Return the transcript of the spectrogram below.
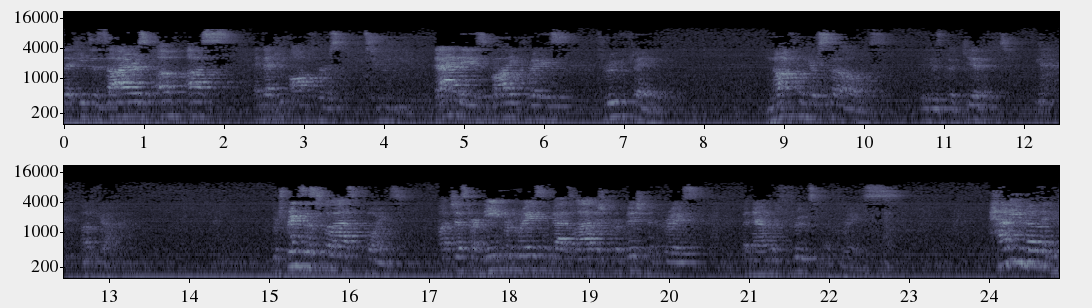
that He desires of us and that He offers to you. That is by grace through faith, not from yourselves. Is the gift of God. Which brings us to the last point. Not just our need for grace and God's lavish provision of grace, but now the fruit of grace. How do you know that you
